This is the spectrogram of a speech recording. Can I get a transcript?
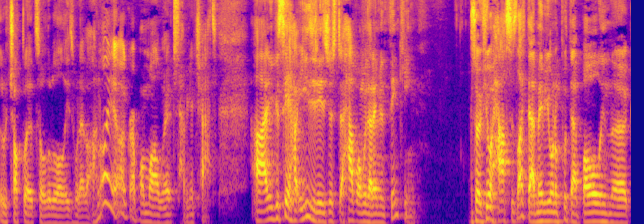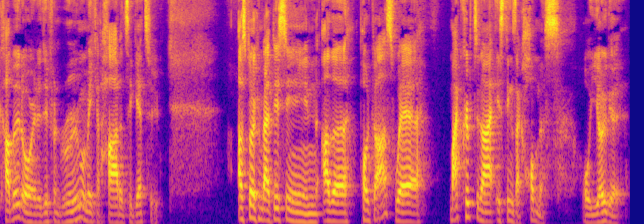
little chocolates or little lollies, whatever. And oh, yeah, I'll grab one while we're just having a chat. Uh, and you can see how easy it is just to have one without even thinking. So if your house is like that, maybe you want to put that bowl in the cupboard or in a different room or make it harder to get to. I've spoken about this in other podcasts where my kryptonite is things like hummus or yogurt,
